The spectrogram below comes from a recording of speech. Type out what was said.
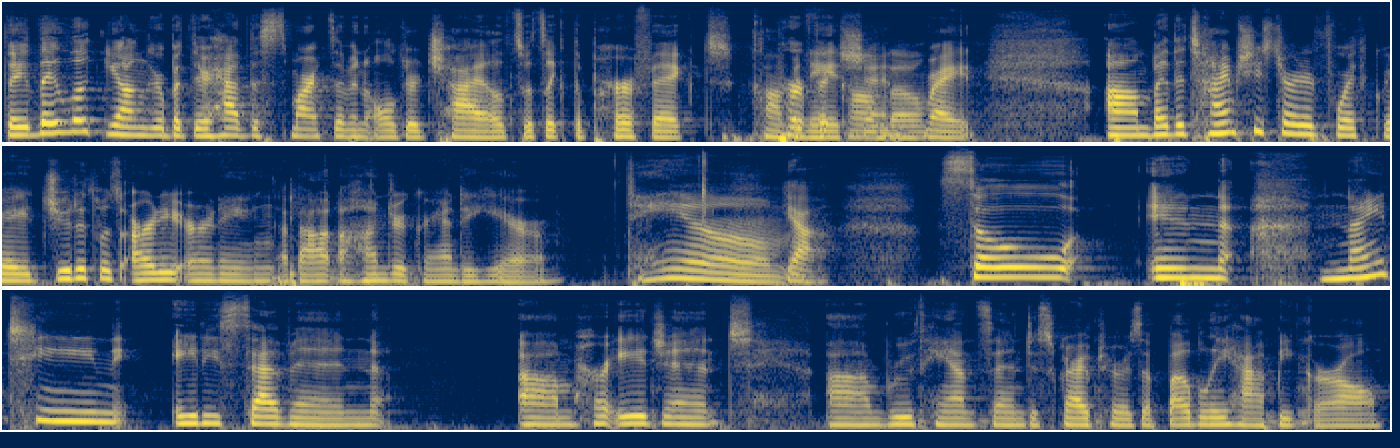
they they look younger, but they have the smarts of an older child. So it's like the perfect combination, combo. right? Um, by the time she started fourth grade, Judith was already earning about a hundred grand a year. Damn. Yeah. So in 1987, um, her agent, um, Ruth Hansen, described her as a bubbly, happy girl.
